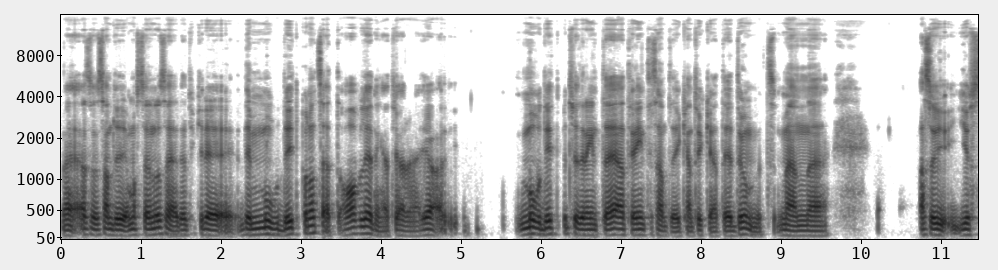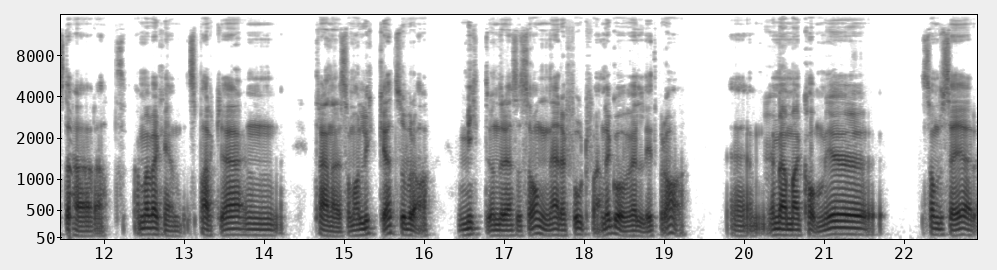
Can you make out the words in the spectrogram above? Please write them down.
Men alltså, samtidigt, jag måste ändå säga att jag tycker det är, det är modigt på något sätt av ledningen att göra det. Jag, modigt betyder inte att jag inte samtidigt kan tycka att det är dumt, men eh, alltså just det här att ja, man verkligen sparka en tränare som har lyckats så bra mitt under en säsong när det fortfarande går väldigt bra. Eh, mm. Men man kommer ju som du säger,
